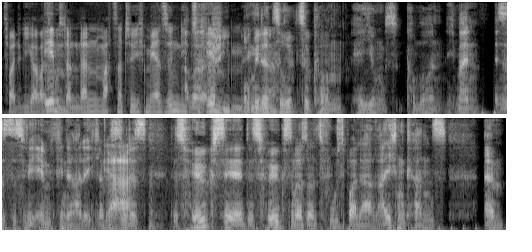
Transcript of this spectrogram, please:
zweite Liga Eben. Weißrussland. Dann macht es natürlich mehr Sinn, die Aber zu eben, verschieben. Um wieder ne? zurückzukommen, hey Jungs, come on. Ich meine, es ist das WM-Finale. Ich glaube, Ja. das ist so das, das Höchste, das Höchste, was du als Fußballer erreichen kannst. Ähm,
